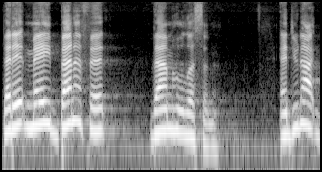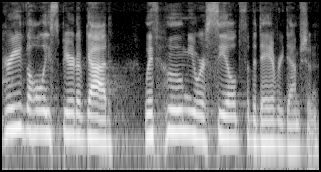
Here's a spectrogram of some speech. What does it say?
that it may benefit them who listen. And do not grieve the Holy Spirit of God, with whom you are sealed for the day of redemption.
